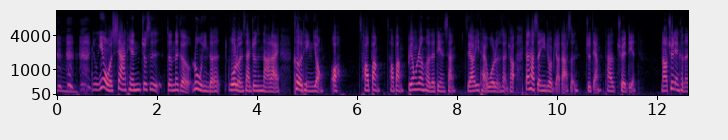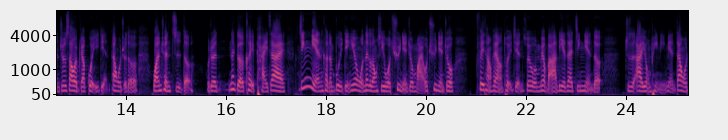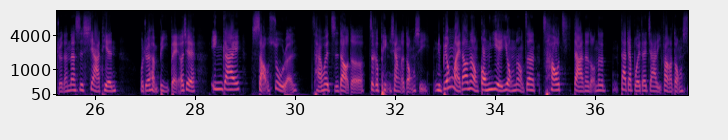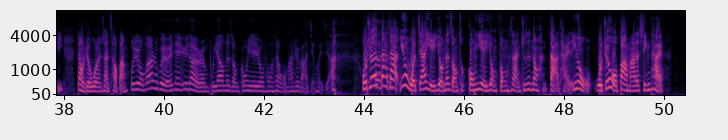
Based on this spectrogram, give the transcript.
嗯，因为我夏天就是的那个露营的涡轮扇，就是拿来客厅用哦，超棒超棒，不用任何的电扇，只要一台涡轮扇就好，但它声音就会比较大声，就这样，它的缺点，然后缺点可能就是稍微比较贵一点，但我觉得完全值得，我觉得那个可以排在今年可能不一定，因为我那个东西我去年就买，我去年就非常非常推荐，所以我没有把它列在今年的就是爱用品里面，但我觉得那是夏天我觉得很必备，而且。应该少数人才会知道的这个品相的东西，你不用买到那种工业用那种真的超级大那种那个大家不会在家里放的东西。但我觉得涡轮扇超棒。我觉得我妈如果有一天遇到有人不要那种工业用风扇，我妈就会把它捡回家。我觉得大家，因为我家也有那种工业用风扇，就是那种很大台的。因为我我觉得我爸妈的心态。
